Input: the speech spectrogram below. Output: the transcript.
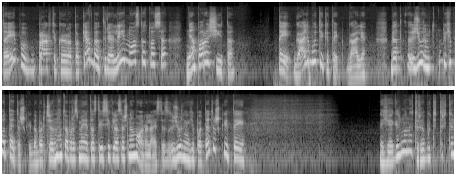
taip, praktika yra tokia, bet realiai nuostatose neparašyta. Tai gali būti kitaip, gali. Bet žiūrim hipotetiškai, dabar čia, nu, ta prasme, tas taisyklės aš nenoriu leistis. Žiūrint hipotetiškai, tai Hegelmanai turėjo būti tirti.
